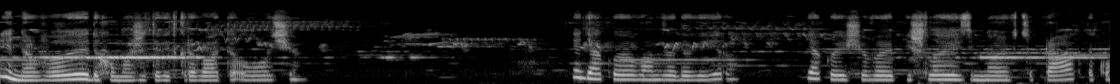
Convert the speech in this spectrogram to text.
І на видиху можете відкривати очі. Я дякую вам за довіру. Дякую, що ви пішли зі мною в цю практику.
